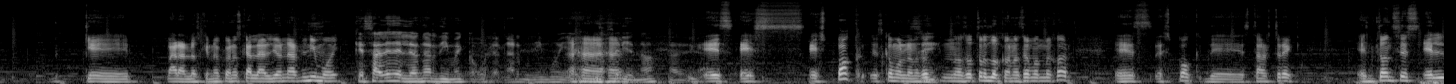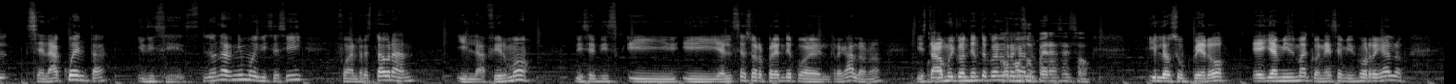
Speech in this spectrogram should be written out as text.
que para los que no conozcan a Leonard Nimoy, Que sale de Leonard Nimoy como Leonard Nimoy en la serie, ¿no? es, es Spock, es como lo noso- Sí. nosotros lo conocemos mejor, es Spock de Star Trek. Entonces él se da cuenta y dice, Leonard Nimoy dice, sí, fue al restaurante y la firmó. Dice, "Dis- y, y él se sorprende por el regalo, ¿no? Y estaba muy contento con el ¿Cómo regalo. superas eso? Y lo superó ella misma con ese mismo regalo.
